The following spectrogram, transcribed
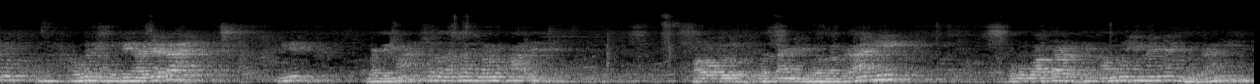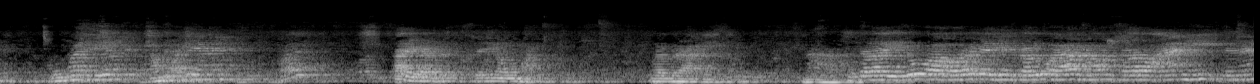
untuk "Ah, udah ikutin aja dah. Ini bagaimana sholat asar dua rakaat kalau bertanya juga nggak berani Abu Bakar eh, kamu yang nanya berani. Umar dia kamu aja yang nanya "Ah, saya saya Umar berani. Nah, setelah itu orang yang keluar naon saroani kena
